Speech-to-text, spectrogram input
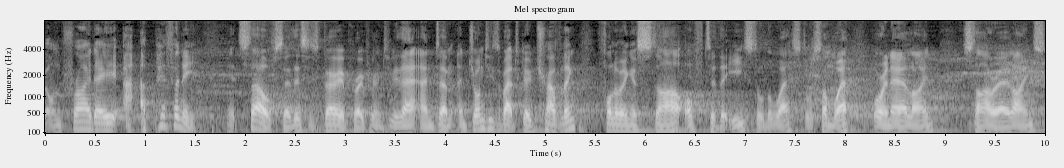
on Friday at Epiphany itself. So this is very appropriate to be there. And, um, and Jonty's about to go travelling, following a star off to the east or the west or somewhere, or an airline, Star Airlines.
